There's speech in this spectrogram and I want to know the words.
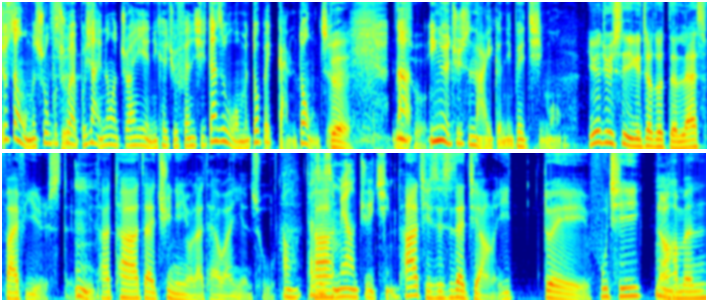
就算我们说不出来，不像你那么专业，你可以去分析，但是我们都被感动着。对，那音乐剧是哪一个？你被启蒙？音乐剧是一个叫做《The Last Five Years》的，嗯，他他在去年有来台湾演出。哦，它是什么样的剧情？他其实是在讲一对夫妻，然后他们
